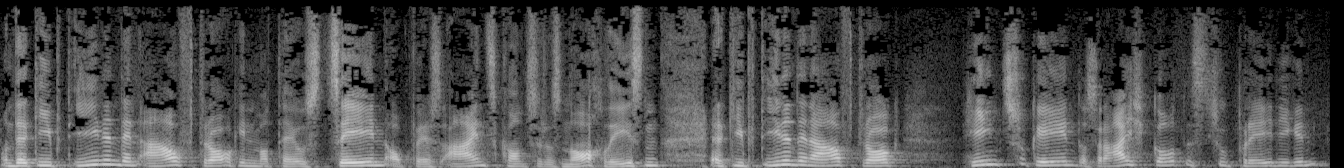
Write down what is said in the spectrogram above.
und er gibt ihnen den Auftrag in Matthäus 10 ab Vers 1, kannst du das nachlesen, er gibt ihnen den Auftrag, hinzugehen, das Reich Gottes zu predigen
